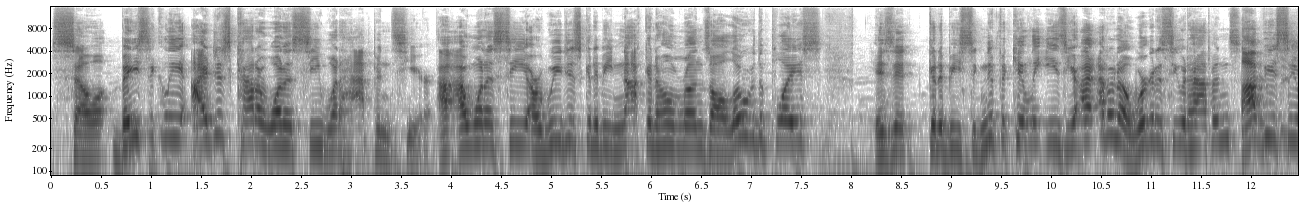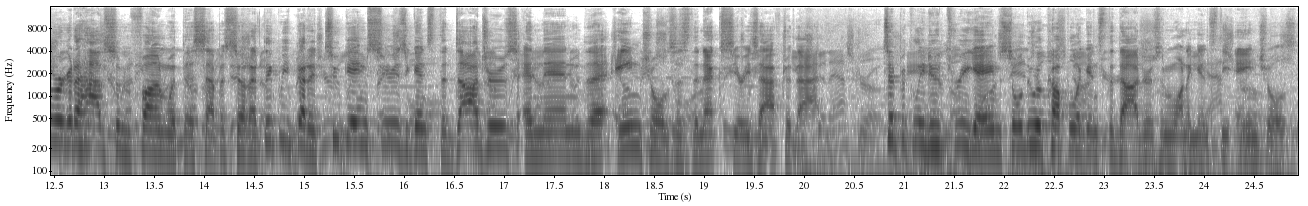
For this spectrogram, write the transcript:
So basically, I just kind of want to see what happens here. I, I want to see, are we just going to be knocking home runs all over the place? Is it going to be significantly easier? I, I don't know. We're going to see what happens. Obviously, we're going to have some fun with this episode. I think we've got a two-game series against the Dodgers, and then the Angels is the next series after that. Typically do three games, so we'll do a couple against the Dodgers and one against the Angels.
